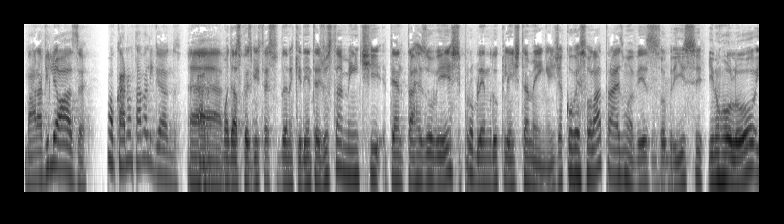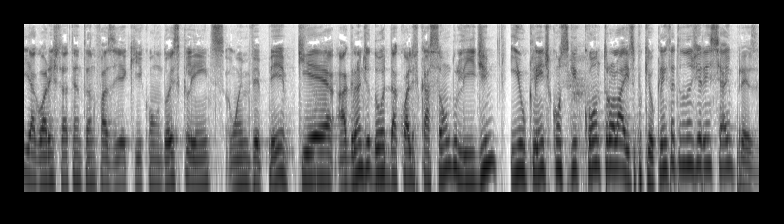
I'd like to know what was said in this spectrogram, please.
Maravilhosa. Mas o cara não tava ligando. Cara, Ah, uma das coisas que a gente está estudando aqui dentro é justamente tentar resolver este problema do cliente também. A gente já conversou lá atrás uma vez sobre isso e não rolou, e agora a gente está tentando fazer aqui com dois clientes um MVP, que é a grande dor da qualificação do lead e o cliente conseguir controlar isso, porque o cliente está tentando gerenciar a empresa,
